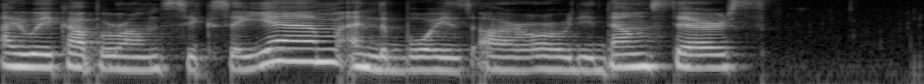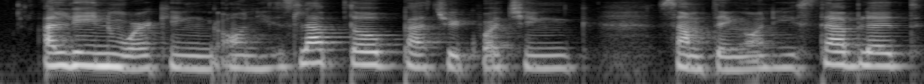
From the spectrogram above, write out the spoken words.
I wake up around 6 a.m. and the boys are already downstairs. Aline working on his laptop, Patrick watching something on his tablet.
